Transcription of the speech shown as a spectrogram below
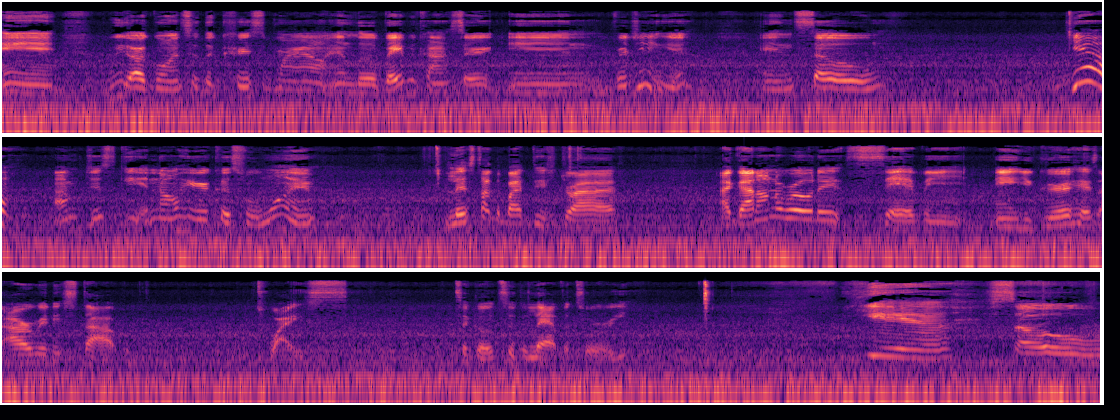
and we are going to the Chris Brown and Lil Baby concert in Virginia. And so, yeah, I'm just getting on here because, for one, let's talk about this drive. I got on the road at 7, and your girl has already stopped twice to go to the lavatory. Yeah, so,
